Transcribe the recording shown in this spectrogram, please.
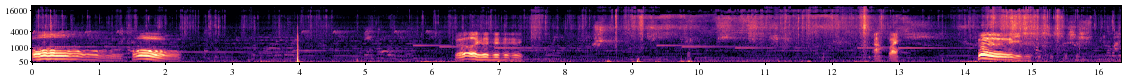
โอ้โอ้ เรียงข้างบนอยู่นะ เฮ้ยเฮ้ยเฮ้ยเฮ้ยเฮ้ย ทำไมอ่ะ อ่ะไป เฮ้ย ระวัง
